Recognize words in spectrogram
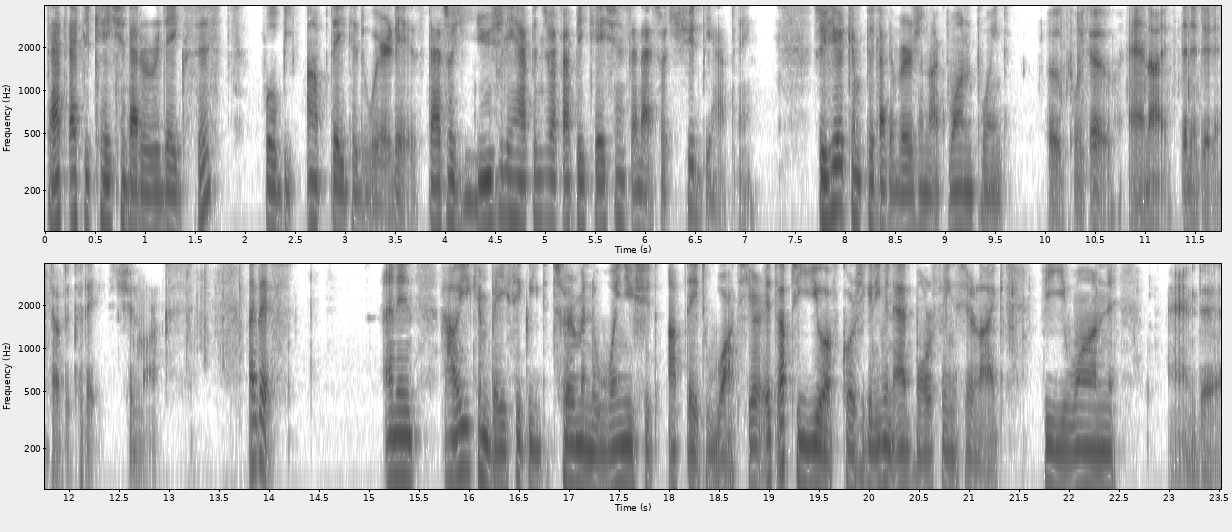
that application that already exists will be updated where it is. That's what usually happens with applications and that's what should be happening. So here you can put like a version like 1.0.0 and I didn't do it inside the quotation marks. Like this. And then how you can basically determine when you should update what here. It's up to you, of course. You can even add more things here like v1 and uh,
